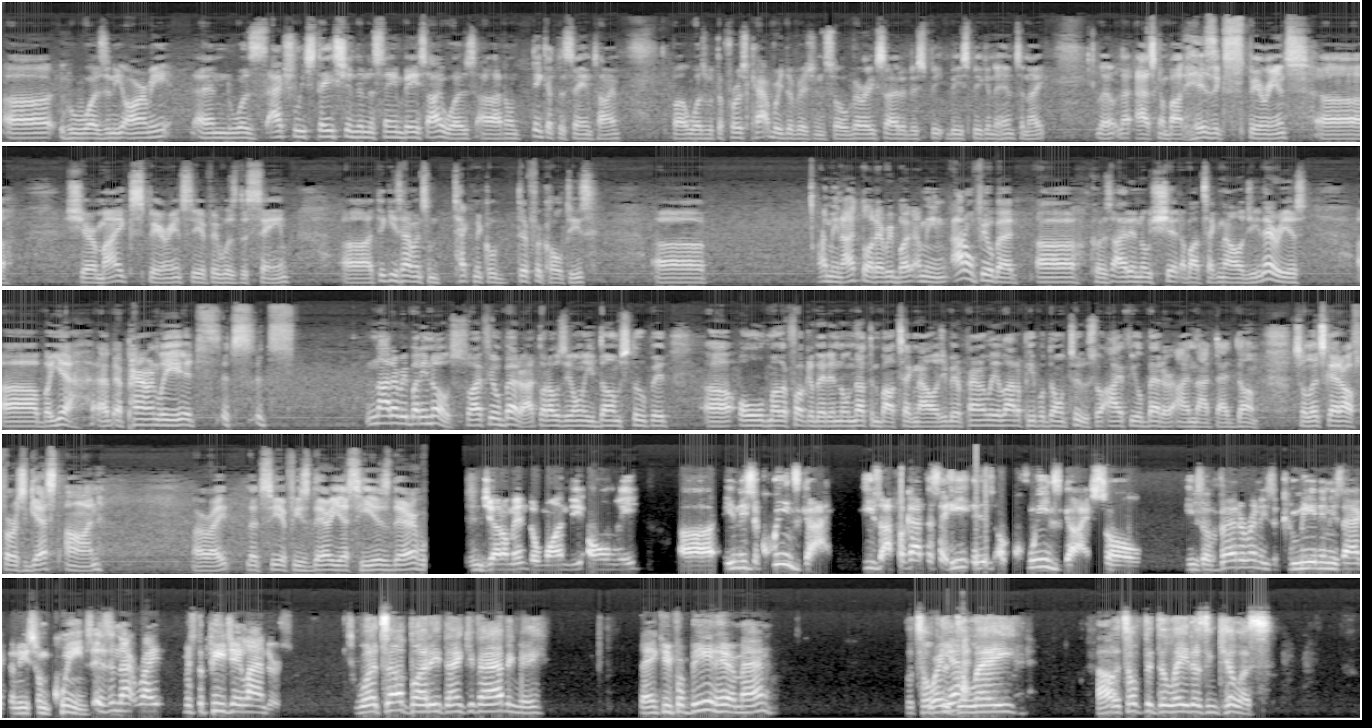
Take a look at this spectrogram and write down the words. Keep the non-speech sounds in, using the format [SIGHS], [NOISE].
uh, who was in the Army and was actually stationed in the same base I was. Uh, I don't think at the same time, but was with the 1st Cavalry Division. So very excited to be speaking to him tonight. Ask him about his experience, uh, share my experience, see if it was the same. Uh, I think he's having some technical difficulties. Uh, I mean, I thought everybody, I mean, I don't feel bad because I didn't know shit about technology. There he is. Uh, but yeah, apparently it's it's it's not everybody knows, so I feel better. I thought I was the only dumb, stupid, uh, old motherfucker that didn't know nothing about technology, but apparently a lot of people don't too. So I feel better. I'm not that dumb. So let's get our first guest on. All right, let's see if he's there. Yes, he is there. Ladies and gentlemen, the one, the only, uh, and he's a Queens guy. He's I forgot to say he is a Queens guy. So he's a veteran. He's a comedian. He's acting. He's from Queens. Isn't that right? Mr. PJ Landers. What's up, buddy? Thank you for having me. Thank you for being here, man. Let's hope Where the delay. Let's hope the delay doesn't kill us.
